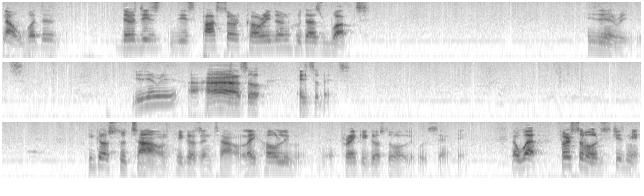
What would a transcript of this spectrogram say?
Now, what is, there's this, this pastor, Corydon, who does what? He didn't read it. You didn't read it? Aha, so Elizabeth. He goes to town. He goes in town. Like Hollywood. Frankie goes to Hollywood, same thing. Now, well, first of all, excuse me.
